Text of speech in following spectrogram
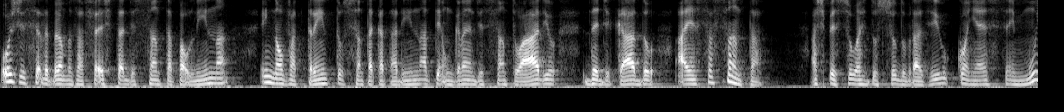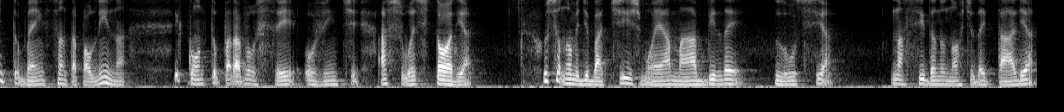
Hoje celebramos a festa de Santa Paulina, em Nova Trento, Santa Catarina, tem um grande santuário dedicado a essa santa. As pessoas do sul do Brasil conhecem muito bem Santa Paulina e conto para você, ouvinte, a sua história. O seu nome de batismo é Amabile Lúcia, nascida no norte da Itália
